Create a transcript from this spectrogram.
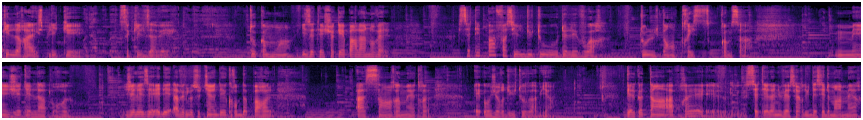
qu'il leur a expliqué ce qu'ils avaient. Tout comme moi, ils étaient choqués par la nouvelle. C'était pas facile du tout de les voir tout le temps tristes comme ça. Mais j'étais là pour eux. Je les ai aidés avec le soutien des groupes de parole à s'en remettre et aujourd'hui tout va bien. Quelque temps après, euh, c'était l'anniversaire du décès de ma mère.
